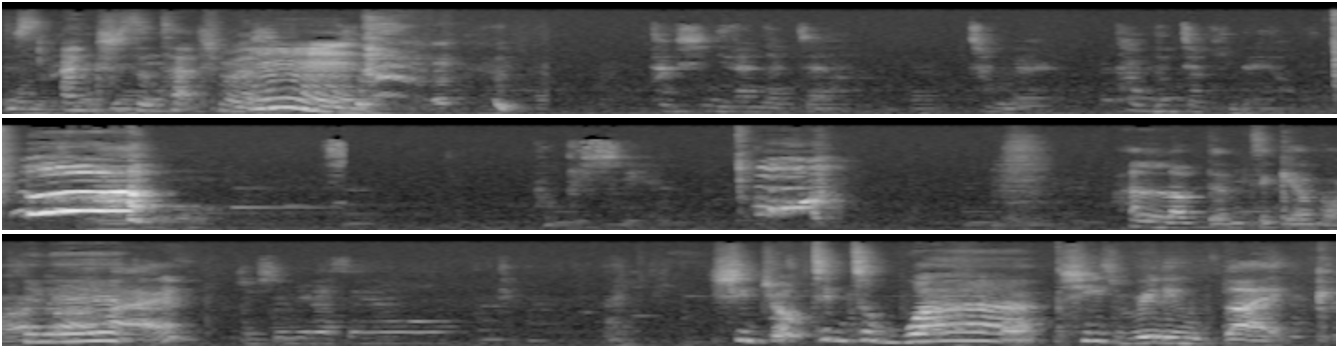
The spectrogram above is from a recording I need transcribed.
this anxious attachment. Mm. 감동적이네요. I love them together. She dropped him to work. She's really like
